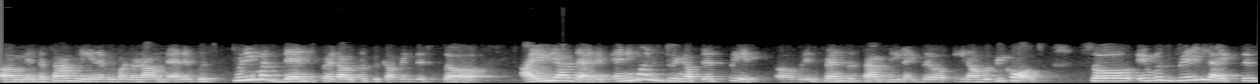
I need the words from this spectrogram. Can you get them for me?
um, in the family and everyone around. And it was pretty much then spread out to becoming this uh, idea that if anyone is doing up their space uh, in friends and family, like the Ina would be called. So it was really like this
